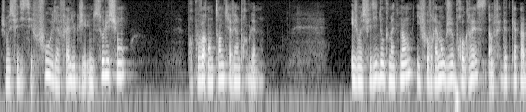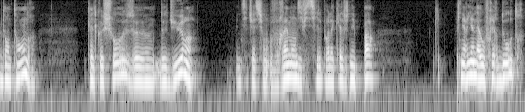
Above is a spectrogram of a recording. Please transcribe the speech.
Je me suis dit, c'est fou, il a fallu que j'ai une solution pour pouvoir entendre qu'il y avait un problème. Et je me suis dit, donc maintenant, il faut vraiment que je progresse dans le fait d'être capable d'entendre quelque chose euh, de dur, une situation vraiment difficile pour laquelle je n'ai pas, je n'ai rien à offrir d'autre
